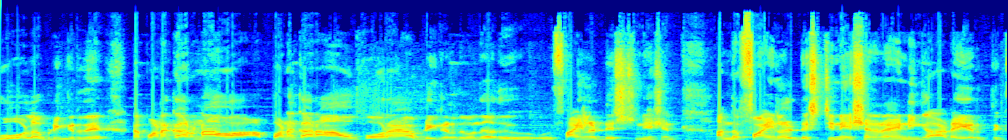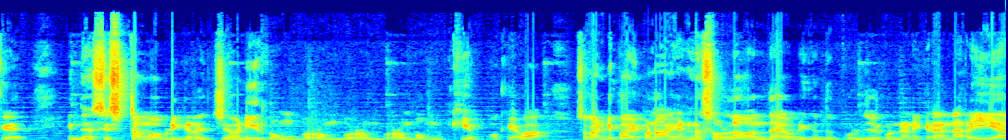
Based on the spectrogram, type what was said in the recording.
கோல் அப்படிங்கிறது நான் பணக்காரனா பணக்காரன் ஆக போகிறேன் அப்படிங்கிறது வந்து அது ஒரு ஃபைனல் டெஸ்டினேஷன் அந்த ஃபைனல் டெஸ்டினேஷனை நீங்கள் அடையிறதுக்கு இந்த சிஸ்டம் அப்படிங்கிற ஜேர்னி ரொம்ப ரொம்ப ரொம்ப ரொம்ப முக்கியம் ஓகேவா ஸோ கண்டிப்பாக இப்போ நான் என்ன சொல்ல வந்தேன் அப்படிங்கிறது புரிஞ்சிருக்கும்னு நினைக்கிறேன். நிறைய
